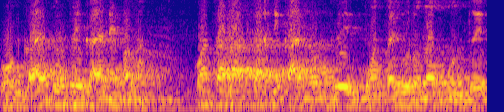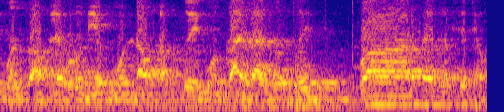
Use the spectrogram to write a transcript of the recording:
कोण काय करतोय काय नाही बघा. कोणचा राजकारणी काय करतोय कोणचा विरोधात बोलतोय कोणचा आपल्याकडून एक कोण डाव टाकतोय कोण काय काय करतोय फार काय लक्ष ठेवा.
